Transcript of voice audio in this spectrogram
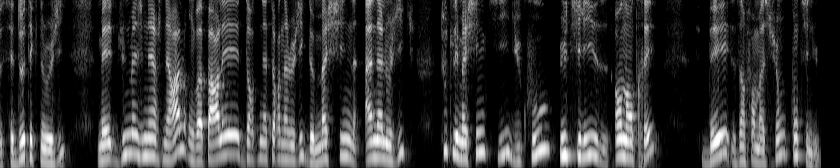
euh, ces deux technologies. Mais d'une manière générale, on va parler d'ordinateurs analogiques, de machines analogiques, toutes les machines qui, du coup, utilisent en entrée des informations continues.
